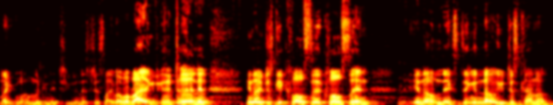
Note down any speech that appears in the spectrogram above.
Like when I'm looking at you, and it's just like blah blah blah. You get into it, and then you know you just get closer and closer, and you know next thing you know, you just kind of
